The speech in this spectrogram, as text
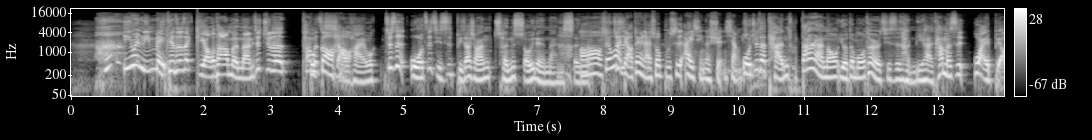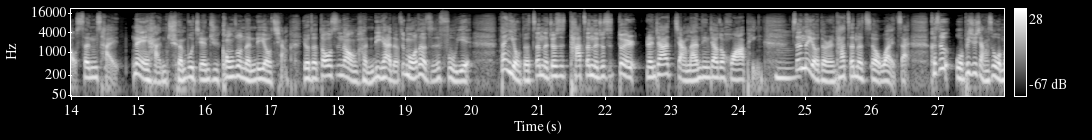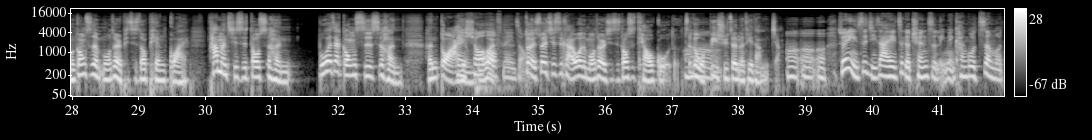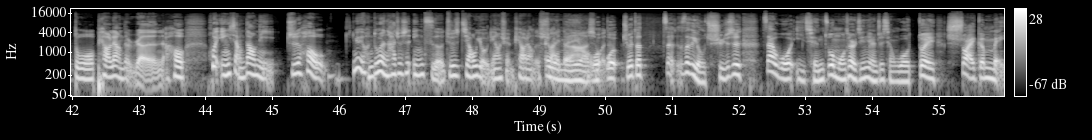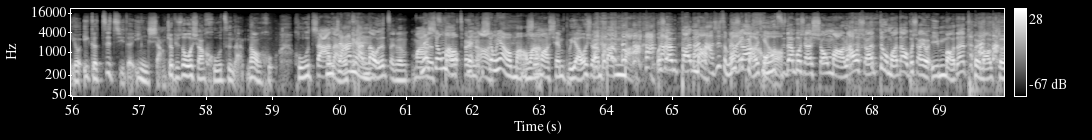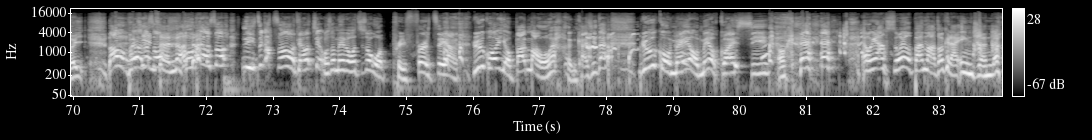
因为你每天都在屌他们呐、你就觉得。他们小孩，我就是我自己是比较喜欢成熟一点的男生啊。哦，所以外表对你来说不是爱情的选项。我觉得谈吐，当然哦，有的模特儿其实很厉害，他们是外表、身材、内涵全部兼具，工作能力又强。有的都是那种很厉害的，就模特只是副业，但有的真的就是他真的就是对人家讲难听叫做花瓶，真的有的人他真的只有外在。可是我必须讲的是，我们公司的模特儿其实都偏乖，他们其实都是很不会在公司是很很短很很 show 不会 off 那种。，对，所以其实凯沃的模特儿其实都是挑过的，这个我必须真的替他们讲。嗯嗯嗯。所以你自己在这个圈子里面看过这么多漂亮的人，然后会影响到你之后，因为有很多人他就是因此而就是交友一定要选漂亮的、哎、帅的我没有，我啊什么的。我觉得这这个有趣，就是在我以前做模特儿经纪人之前，我对帅跟美有一个自己的印象。就比如说，我喜欢胡子男，那种胡胡渣男，胡渣男我看到我就整个妈的那胸毛胸要有毛吗？胸毛先不要，我喜欢斑马，我喜欢斑马。斑马是怎么样我喜欢一条一条胡子，但不喜欢胸毛。然后我喜欢肚毛，但我不喜欢有阴毛，但是腿毛可以。然后我朋友就说，我朋友说你这个择偶条件，我说没有，我只说我 prefer 这样。如果有斑马，我会很开心，但如果没有，没有关系。OK。哎、我跟你讲，所有斑马都可以来应征的。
